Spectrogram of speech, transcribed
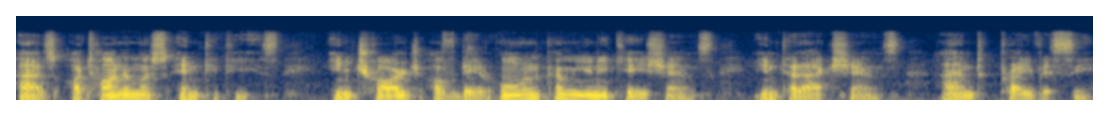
as autonomous entities in charge of their own communications, interactions, and privacy.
